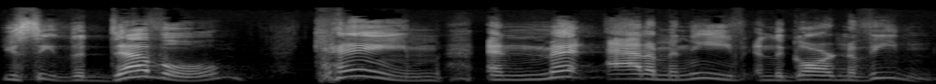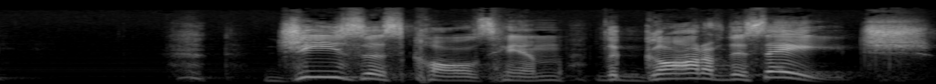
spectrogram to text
You see, the devil came and met Adam and Eve in the Garden of Eden. Jesus calls him the God of this age.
